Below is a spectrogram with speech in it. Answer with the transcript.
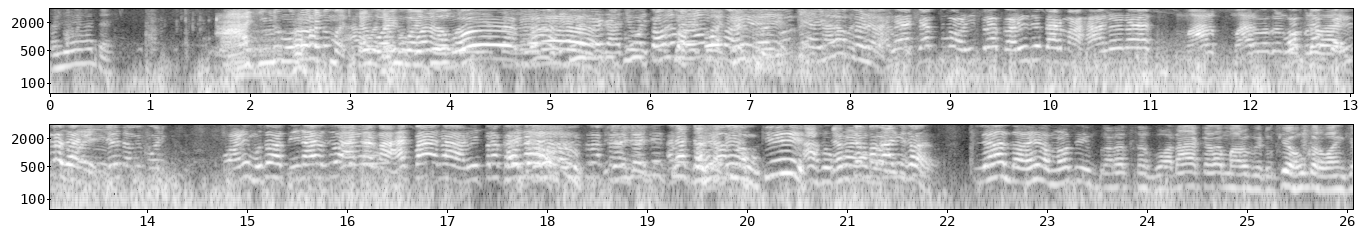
અને આ જીવડું મોટું આનું મચ્છર હોય હોય તો ઓય, બોલા. તું તમ ધરતો નહીં. અલ્યા, કેમ તું અળવિતરા કરી છે તાર મહાને ના માર માર વગર કોમ ચમ કરી રહ્યો તારે? લ્યો તમે પાણી હું તો પીને આવ્યો છું આ તાર મહાજ પા ના અળવિતરા કરી. આ છોકરું કેમ બગાડ્યું છે લ્યા, હમણાંથી ગરજ ગોડા કરે મારું બેટું કે હું કરવાનું કે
